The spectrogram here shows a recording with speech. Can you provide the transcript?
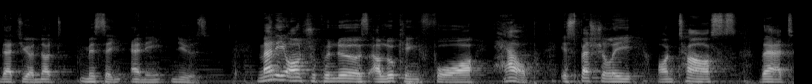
that you are not missing any news. Many entrepreneurs are looking for help, especially on tasks that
